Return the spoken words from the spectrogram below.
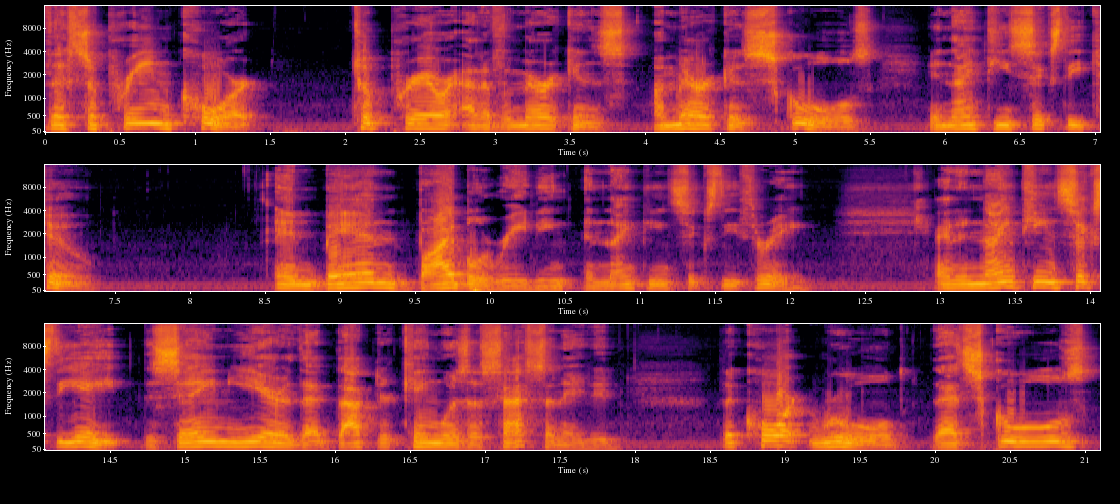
the Supreme Court took prayer out of Americans, America's schools in 1962 and banned Bible reading in 1963. And in 1968, the same year that Dr. King was assassinated, the court ruled that schools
